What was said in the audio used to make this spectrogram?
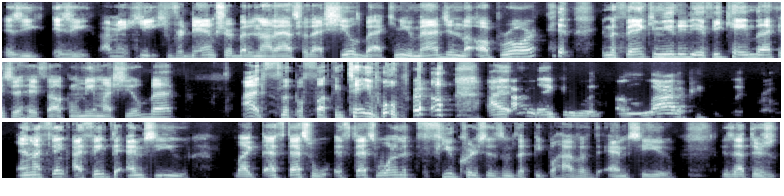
is he is he? I mean, he, he for damn sure better not ask for that Shield back. Can you imagine the uproar in the fan community if he came back and said, "Hey Falcon, let me get my Shield back"? I'd flip a fucking table, bro. I A lot of people would. A lot of people would, bro. and I think I think the MCU, like if that's if that's one of the few criticisms that people have of the MCU, is that there's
